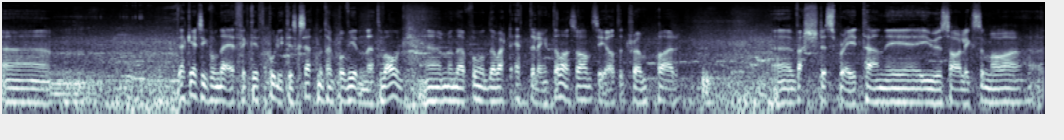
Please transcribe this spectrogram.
Eh, jeg er ikke helt sikker på om det er effektivt politisk sett med tanke på å vinne et valg, eh, men det, på, det har vært etterlengta, så han sier at Trump har eh, verste spraytan i, i USA, liksom. Og eh,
